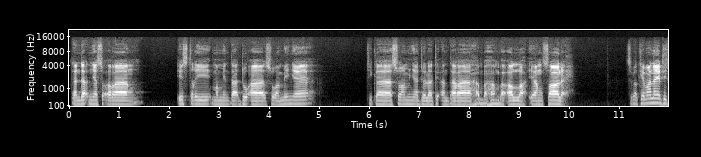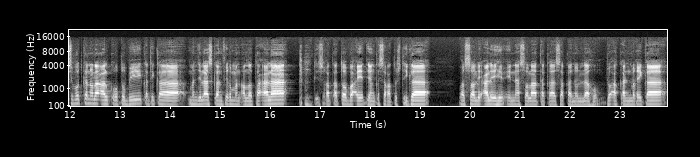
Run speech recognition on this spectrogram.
tandanya seorang istri meminta doa suaminya jika suaminya adalah di antara hamba-hamba Allah yang saleh. Sebagaimana yang disebutkan oleh Al-Qurtubi ketika menjelaskan firman Allah Ta'ala di surat At-Taubah ayat yang ke-103 Wasalli alaihim inna salataka sakanul lahum. Doakan mereka.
